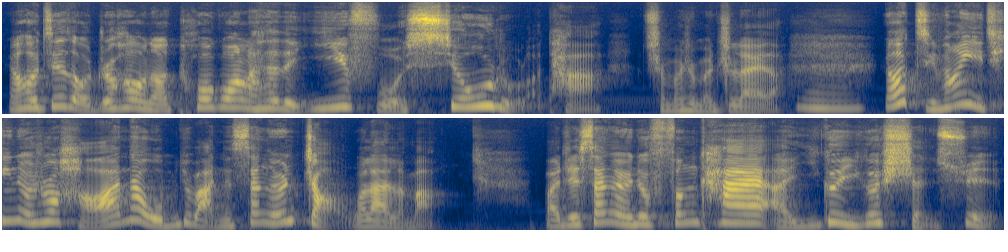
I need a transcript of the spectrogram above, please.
然后接走之后呢，脱光了他的衣服，羞辱了他，什么什么之类的。嗯，然后警方一听就说好啊，那我们就把那三个人找过来了嘛，把这三个人就分开啊，一个一个审讯。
